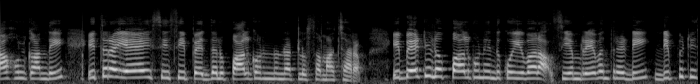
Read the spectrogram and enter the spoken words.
రాహుల్ గాంధీ ఇతర ఏఐసిసి పెద్దలు పాల్గొననున్నట్లు సమాచారం. ఈ భేటీలో పాల్గొనేందుకు ఇవాళ CM Revanth Reddy deputy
